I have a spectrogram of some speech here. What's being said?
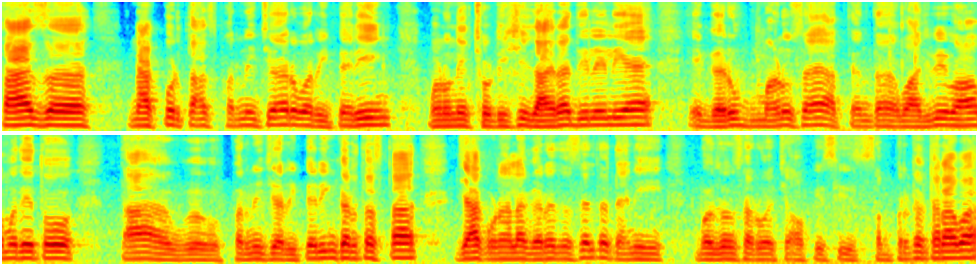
ताज नागपूर ताज फर्निचर व रिपेरिंग म्हणून एक छोटीशी जाहिरात दिलेली आहे. एक गरीब माणूस आहे अत्यंत वाजवी भावामध्ये तो ता फर्निचर रिपेरिंग करत असतात. ज्या कोणाला गरज असेल तर त्यांनी बजवून सर्वच्या ऑफिसशी संपर्क करावा.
